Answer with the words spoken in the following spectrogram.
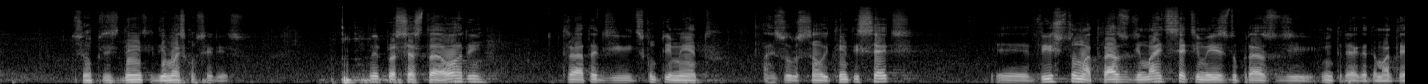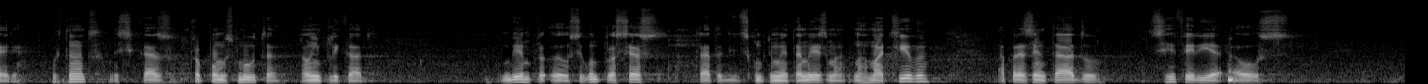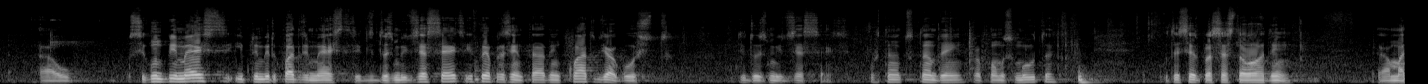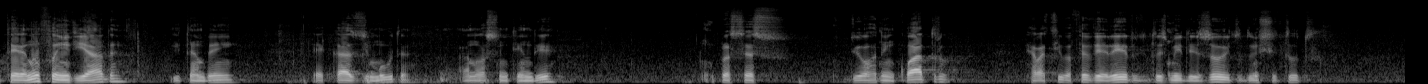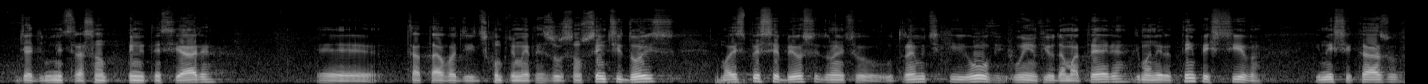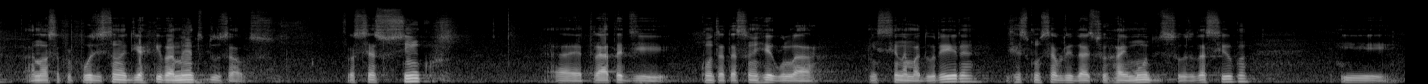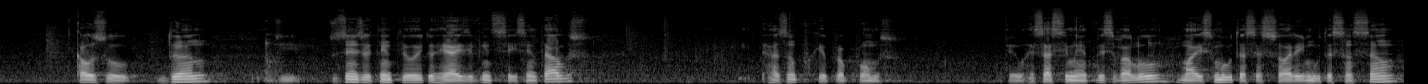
Senhor presidente e demais conselheiros. O primeiro processo da ordem trata de descumprimento à resolução 87, eh, visto um atraso de mais de sete meses do prazo de entrega da matéria. Portanto, neste caso, propomos multa ao implicado. O, mesmo, eh, o segundo processo trata de descumprimento da mesma normativa, apresentado se referia aos ao segundo bimestre e primeiro quadrimestre de 2017 e foi apresentado em 4 de agosto de 2017. Portanto, também propomos multa. O terceiro processo da ordem, a matéria não foi enviada e também é caso de multa, a nosso entender. O processo de ordem 4, relativo a fevereiro de 2018, do Instituto de Administração Penitenciária, eh, tratava de descumprimento da resolução 102, mas percebeu-se durante o, o trâmite que houve o envio da matéria de maneira tempestiva e, neste caso, a nossa proposição é de arquivamento dos autos. Processo 5 eh, trata de contratação irregular em Sena Madureira, de responsabilidade do senhor Raimundo de Souza da Silva, e causou dano de R$ 288,26, razão porque propomos? É, o ressarcimento desse valor, mais multa acessória e multa sanção,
